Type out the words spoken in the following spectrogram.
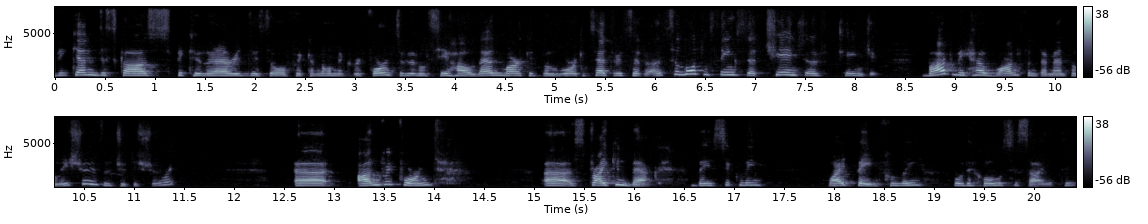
We can discuss peculiarities of economic reforms. We will see how land market will work, etc., etc. It's a lot of things that change are changing. But we have one fundamental issue is the judiciary, uh, unreformed, uh, striking back basically quite painfully for the whole society.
